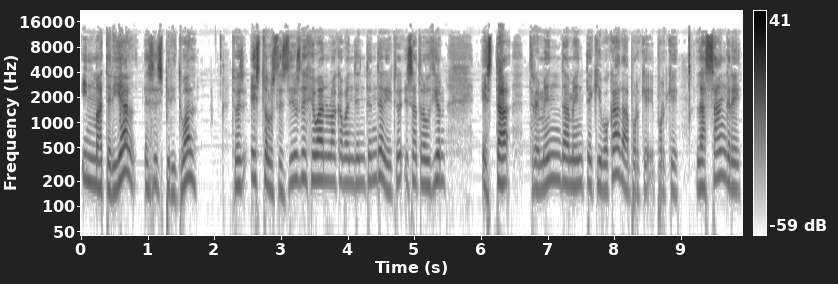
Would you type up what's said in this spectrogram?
inmaterial, es espiritual. Entonces, esto los testigos de Jehová no lo acaban de entender y esa traducción está tremendamente equivocada porque, porque la sangre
